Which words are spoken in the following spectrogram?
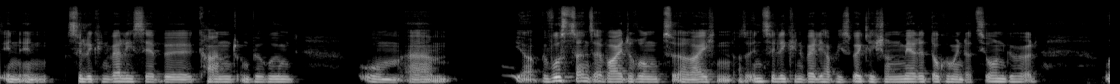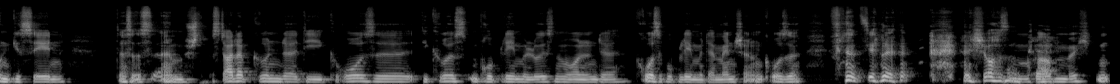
in, in Silicon Valley sehr bekannt und berühmt, um ähm, ja, Bewusstseinserweiterung zu erreichen. Also in Silicon Valley habe ich es wirklich schon mehrere Dokumentationen gehört und gesehen, dass es ähm, Startup-Gründer, die große, die größten Probleme lösen wollen, der große Probleme der Menschheit und große finanzielle Chancen Okay. haben möchten,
